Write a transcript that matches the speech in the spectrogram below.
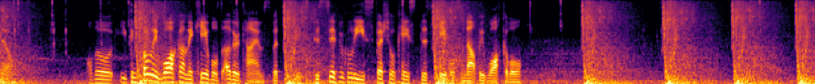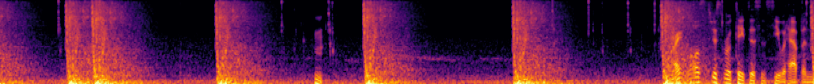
no. Although, you can totally walk on the cables other times, but specifically special case this cable to not be walkable. Hmm. Alright, well let's just rotate this and see what happens.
